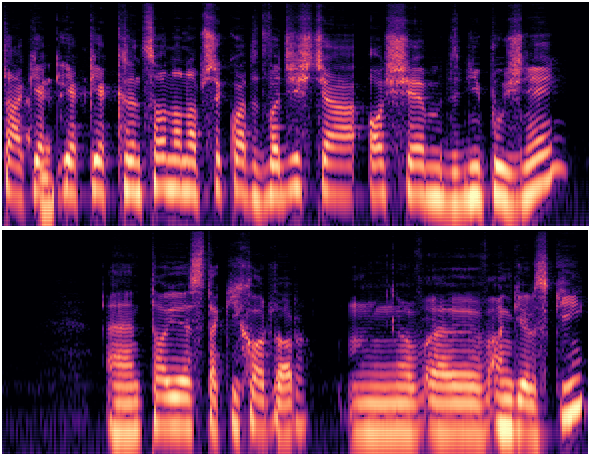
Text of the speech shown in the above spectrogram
tak, jak, jak, jak kręcono na przykład 28 dni później, e, to jest taki horror w, e, w angielski,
